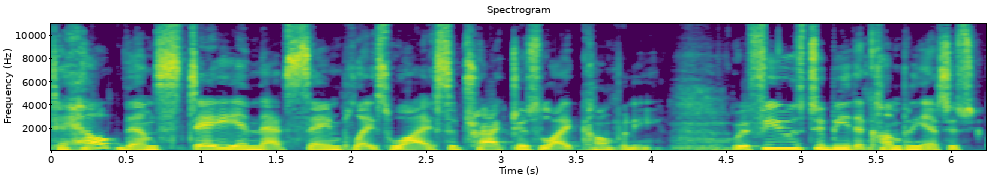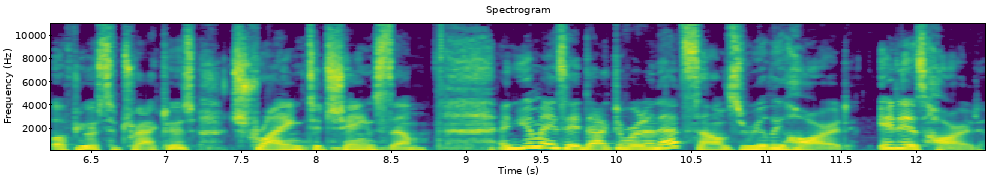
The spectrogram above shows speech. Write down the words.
to help them stay in that same place. Why? Subtractors like company. Refuse to be the company of your subtractors trying to change them. And you may say, Dr. Verna, that sounds really hard. It is hard.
